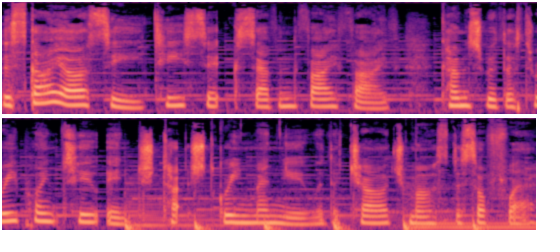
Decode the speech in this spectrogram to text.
The Sky RC T6755 comes with a 3.2 inch touchscreen menu with a Charge Master software.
